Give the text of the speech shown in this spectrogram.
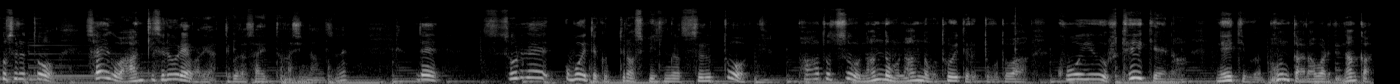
そうすると最後は暗記するぐらいまでやってくださいって話になるんですよね。でそれで覚えていくっていうのはスピーキングだとするとパート2を何度も何度も解いてるってことはこういう不定形なネイティブがボンと現れてなんか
